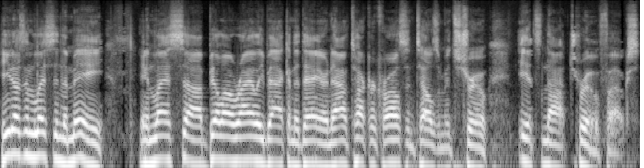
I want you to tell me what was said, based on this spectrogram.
He doesn't listen to me unless uh, Bill O'Reilly back in the day or now Tucker Carlson tells him it's true. It's not true, folks.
